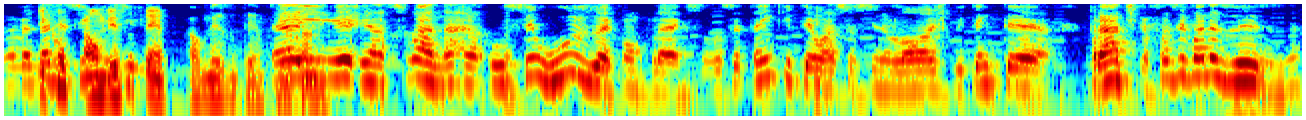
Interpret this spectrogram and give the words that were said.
Na verdade, com, é simples. Ao mesmo tempo. Ao mesmo tempo. É, e, a sua, o seu uso é complexo. Você tem que ter o raciocínio lógico e tem que ter prática, fazer várias vezes. Né?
